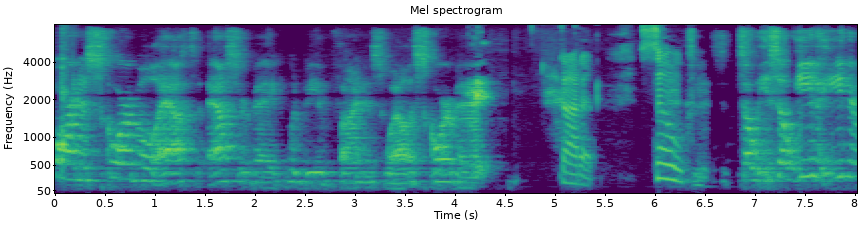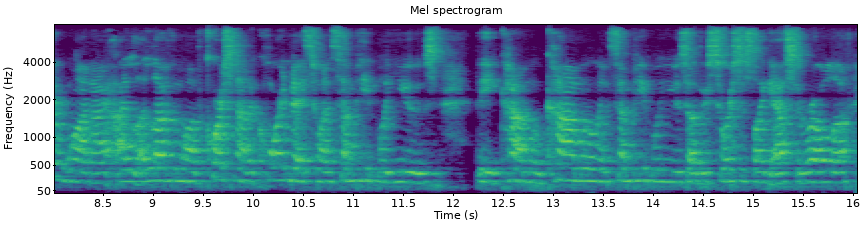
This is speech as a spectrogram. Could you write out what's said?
Or an ascorbyl acerbate would be fine as well. Ascorbate. Got it. So, so, so either either one, I, I love them all. Of course, not a corn-based one. Some people use the Kamu camu, and some people use other sources like acerola.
